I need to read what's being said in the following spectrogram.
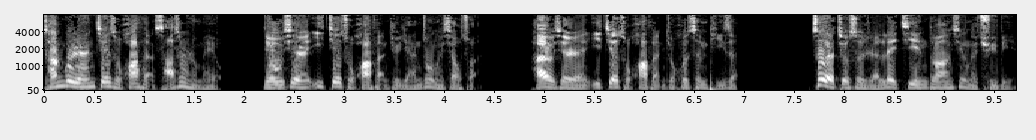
常规人接触花粉啥事儿都没有，有些人一接触花粉就严重的哮喘，还有些人一接触花粉就浑身皮疹，这就是人类基因多样性的区别。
